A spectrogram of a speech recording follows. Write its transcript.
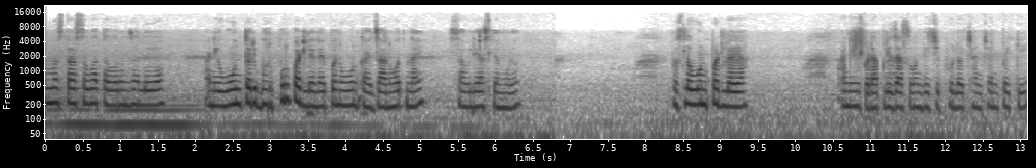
मस्त असं वातावरण झालं आणि ऊन तरी भरपूर पडलेलं आहे पण ऊन काय जाणवत नाही. सावली असल्यामुळं. कसलं ऊन पडलं या. आणि इकडं आपली जास्वंदीची फुलं छान छान पैकी.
